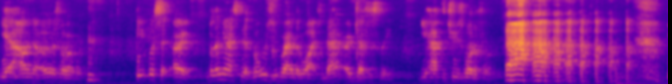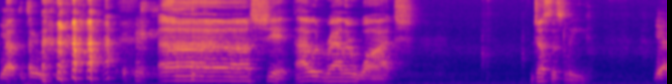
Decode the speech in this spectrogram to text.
Yeah, I don't know. It was horrible. People say, all right, but let me ask you this: What would you rather watch, that or Justice League? You have to choose one of them. You have to choose. uh, shit. I would rather watch Justice League. yeah.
